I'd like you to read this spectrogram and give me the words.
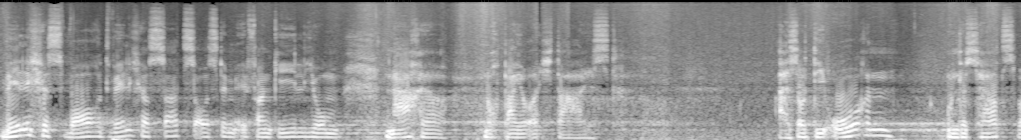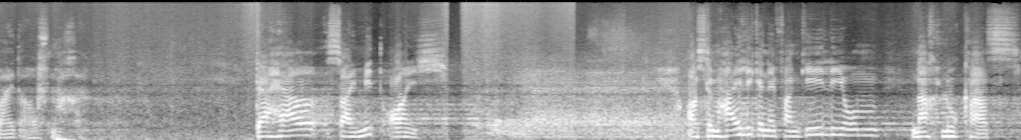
welches Wort, welcher Satz aus dem Evangelium nachher noch bei euch da ist. Also die Ohren und das Herz weit aufmache. Der Herr sei mit euch. Aus dem heiligen Evangelium nach Lukas.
